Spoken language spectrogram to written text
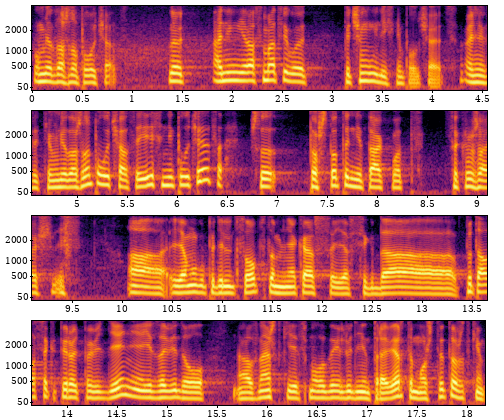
у меня должно получаться. Но они не рассматривают, почему у них не получается. Они такие, у меня должно получаться. И если не получается, что, то что-то не так вот с окружающими. А, я могу поделиться опытом. Мне кажется, я всегда пытался копировать поведение и завидовал. А, знаешь, такие есть молодые люди интроверты, может, ты тоже таким.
